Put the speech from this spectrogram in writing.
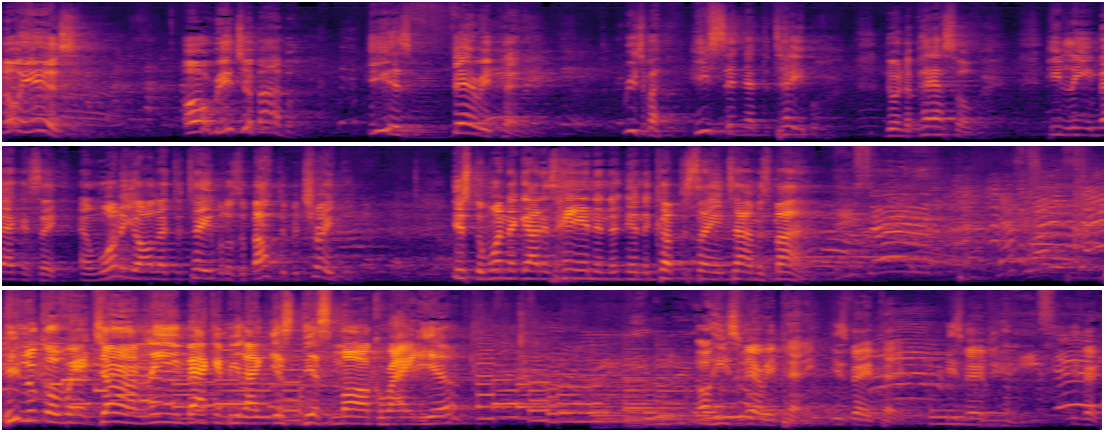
No, he is. Oh, read your Bible. He is very petty. Read your Bible. He's sitting at the table during the Passover. He leaned back and say, and one of y'all at the table is about to betray me. It's the one that got his hand in the, in the cup the same time as mine. He look over at John, lean back and be like, it's this mark right here. Oh, he's very petty. He's very petty. He's very petty. He's, very,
